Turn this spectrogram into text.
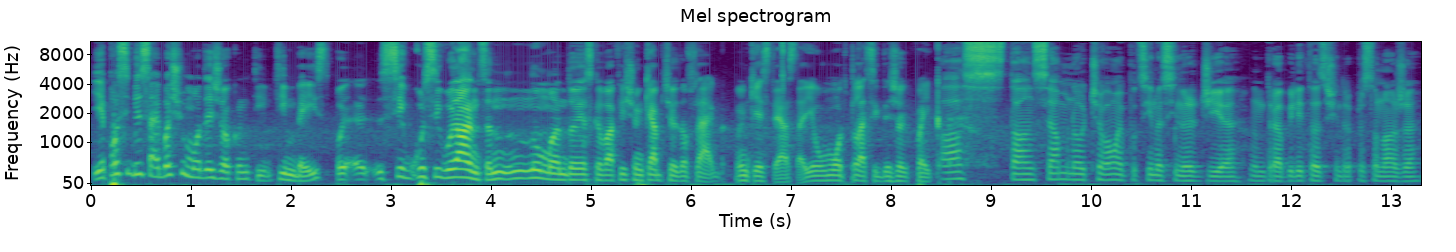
E posibil să aibă și un mod de joc în team, team-based, Păi, uh, sigur, cu siguranță, nu, nu mă îndoiesc că va fi și un capture the flag în chestia asta, e un mod clasic de joc Quake. Asta înseamnă ceva mai puțină sinergie între abilități și între personaje,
